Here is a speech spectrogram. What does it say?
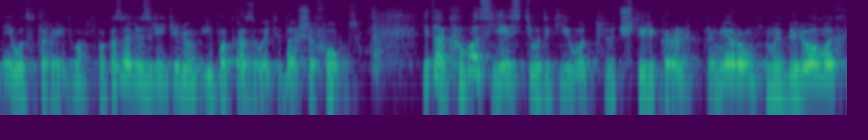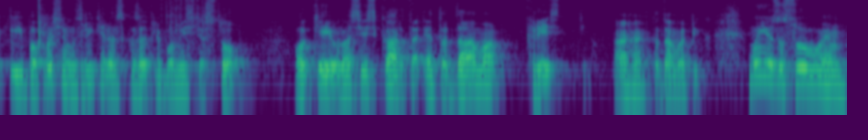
и вот вторые два. Показали зрителю и показывайте дальше фокус. Итак, у вас есть вот такие вот четыре короля. К примеру, мы берем их и попросим зрителя сказать в любом месте «стоп». Окей, у нас есть карта. Это дама крести. Ага, это дама пик. Мы ее засовываем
